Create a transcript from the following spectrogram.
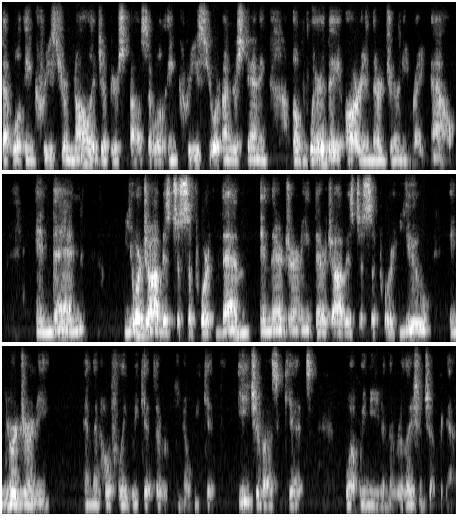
That will increase your knowledge of your spouse. That will increase your understanding of where they are in their journey right now. And then your job is to support them in their journey. Their job is to support you in your journey. And then hopefully we get the, you know, we get each of us get what we need in the relationship again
